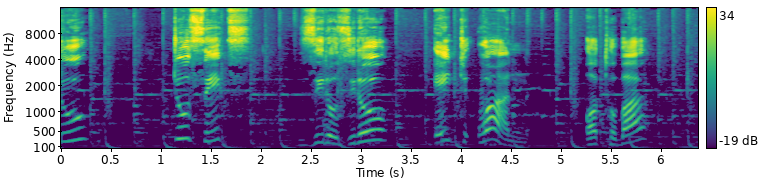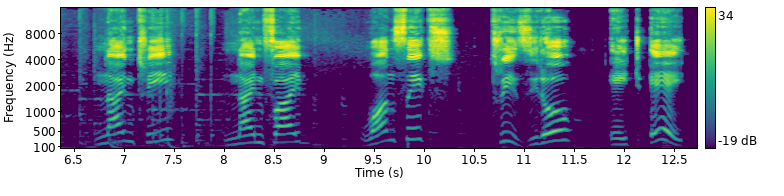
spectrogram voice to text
two two six zero zero eight one অথবা nine three nine five one six three zero eight eight.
